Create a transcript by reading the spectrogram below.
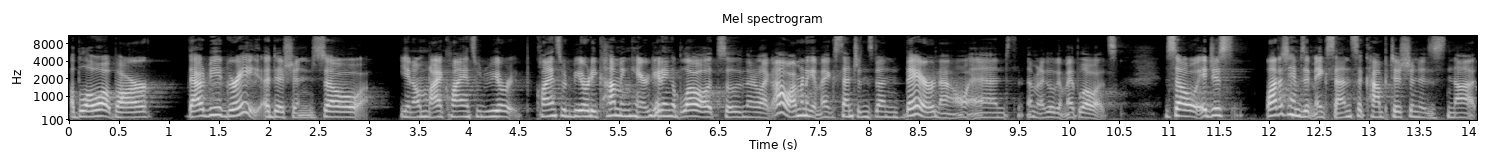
a blowout bar that would be a great addition. So, you know, my clients would be clients would be already coming here getting a blowout. So then they're like, oh, I'm gonna get my extensions done there now, and I'm gonna go get my blowouts. So it just a lot of times it makes sense. A competition is not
